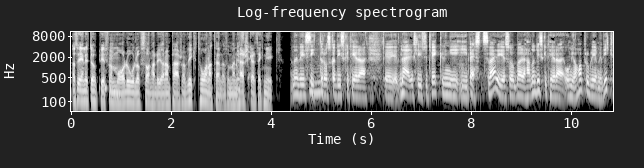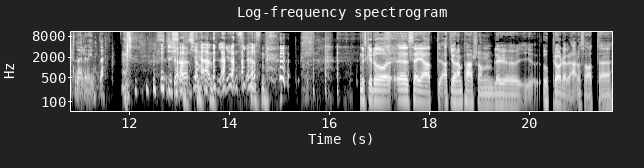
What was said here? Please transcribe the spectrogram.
Alltså enligt uppgift från Maud Olofsson hade Göran Persson vikthånat henne som en härskarteknik. När vi sitter och ska diskutera eh, näringslivsutveckling i, i Västsverige så börjar han att diskutera om jag har problem med vikten eller inte. Så jävla gränslöst. Nu ska jag då eh, säga att, att Göran Persson blev ju upprörd över det här och sa att eh,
